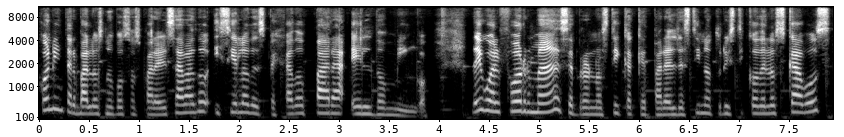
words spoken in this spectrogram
con intervalos nubosos para el sábado y cielo despejado para el domingo. De igual forma, se pronostica que para el destino turístico de Los Cabos,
